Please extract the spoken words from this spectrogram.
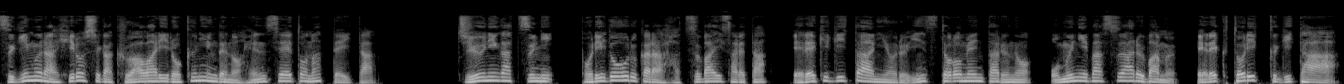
杉村博士が加わり6人での編成となっていた。12月に、ポリドールから発売された、エレキギターによるインストロメンタルのオムニバスアルバム、エレクトリックギタ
